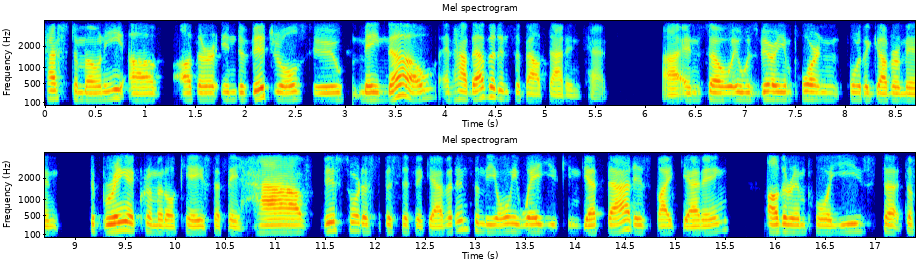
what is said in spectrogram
testimony of other individuals who may know and have evidence about that intent. Uh, and so it was very important for the government to bring a criminal case that they have this sort of specific evidence. And the only way you can get that is by getting other employees to, to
